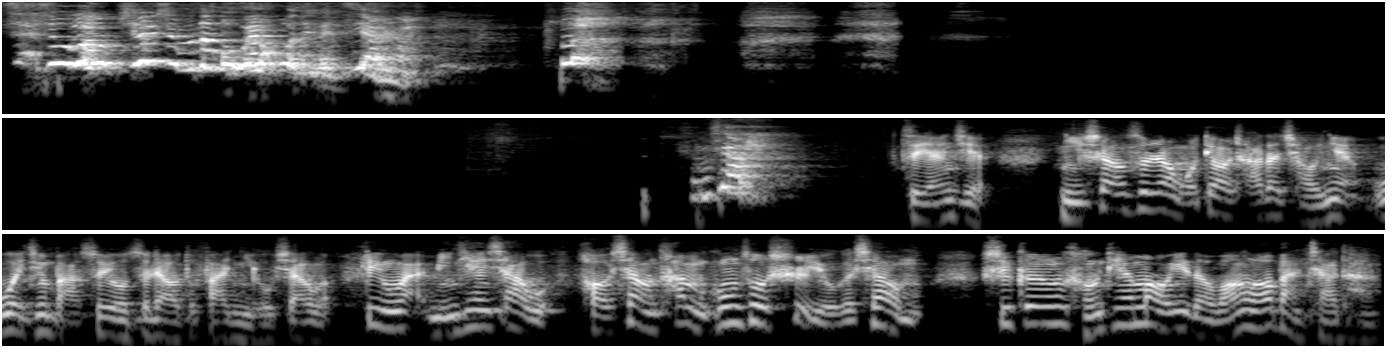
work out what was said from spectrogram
锦绣哥凭什么那么维护那个贱人？啊！什么事儿？子妍姐，你上次让我调查的乔念，我已经把所有资料都发你邮箱了。另外，明天下午好像他们工作室有个项目，是跟恒天贸易的王老板洽谈。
